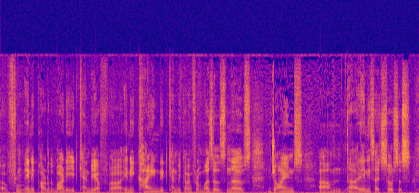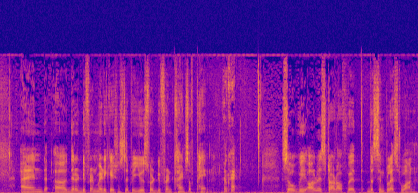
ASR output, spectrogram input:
uh, from any part of the body. It can be of uh, any kind. It can be coming from muscles, nerves, joints, um, uh, any such sources. And uh, there are different medications that we use for different kinds of pain. Okay. So we always start off with the simplest one.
